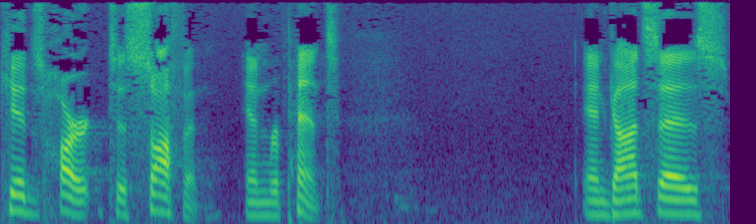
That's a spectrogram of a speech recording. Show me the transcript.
kid's heart to soften and repent and God says,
